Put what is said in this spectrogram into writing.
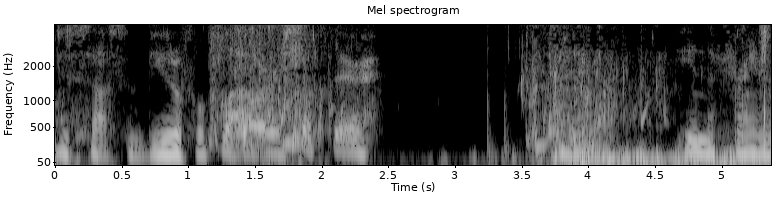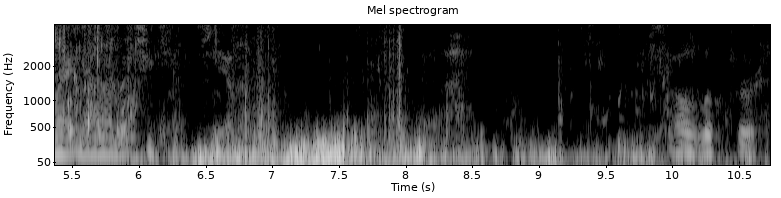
Just saw some beautiful flowers up there. In the frame right now, but you can't see them. Uh, so I'll look for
